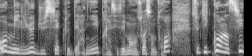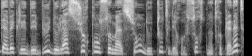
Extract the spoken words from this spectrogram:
au milieu du siècle dernier, précisément en 63, ce qui coïncide avec les débuts de la surconsommation de toutes les ressources de notre planète.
